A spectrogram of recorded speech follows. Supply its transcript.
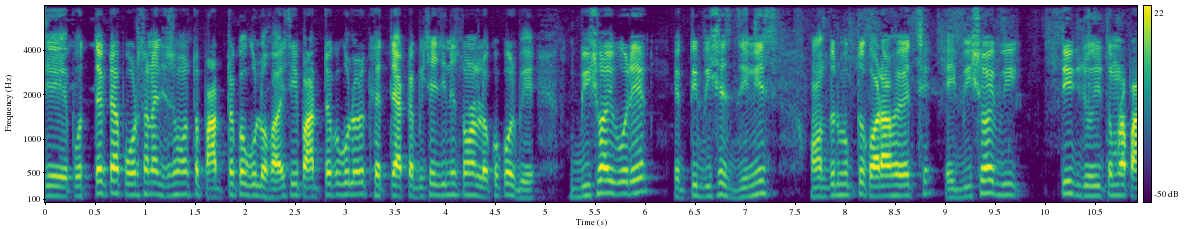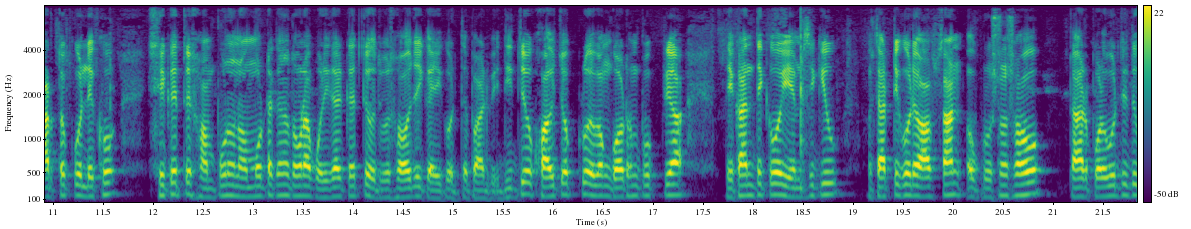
যে প্রত্যেকটা পোর্শনে যে সমস্ত পার্থক্যগুলো হয়, সেই পার্থক্যগুলোর ক্ষেত্রে একটা বিশেষ জিনিস তোমরা লক্ষ্য করবে। বিষয় বলে একটি বিশেষ জিনিস অন্তর্ভুক্ত করা হয়েছে। এই বিষয় ভিত্তিক যদি তোমরা পার্থক্য লেখো, সেক্ষেত্রে সম্পূর্ণ নম্বরটা কিন্তু তোমরা পরীক্ষার ক্ষেত্রে অতি সহজেই ক্যারি করতে পারবে। দ্বিতীয়, ক্ষয়চক্র এবং গঠন প্রক্রিয়া, এখান থেকে ওই এমসিকিউ চারটি করে অপশান ও প্রশ্নসহ, তার পরবর্তীতে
